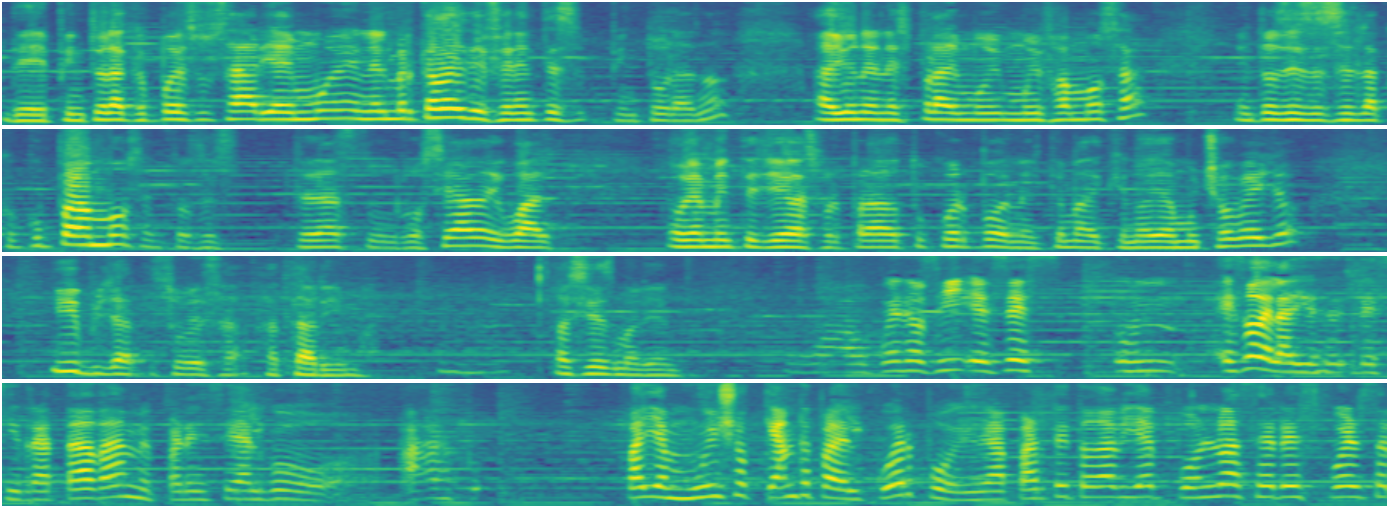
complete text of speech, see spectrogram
de pintura que puedes usar y hay mu- en el mercado hay diferentes pinturas, ¿no? Hay una en spray muy, muy famosa, entonces esa es la que ocupamos, entonces te das tu rociada, igual, obviamente llegas preparado tu cuerpo en el tema de que no haya mucho vello y ya te subes a, a tarima. Así es, Mariana. bueno, sí, ese es un, eso de la deshidratada me parece algo, ah, vaya, muy choqueante para el cuerpo. Y aparte todavía ponlo a hacer esfuerzo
